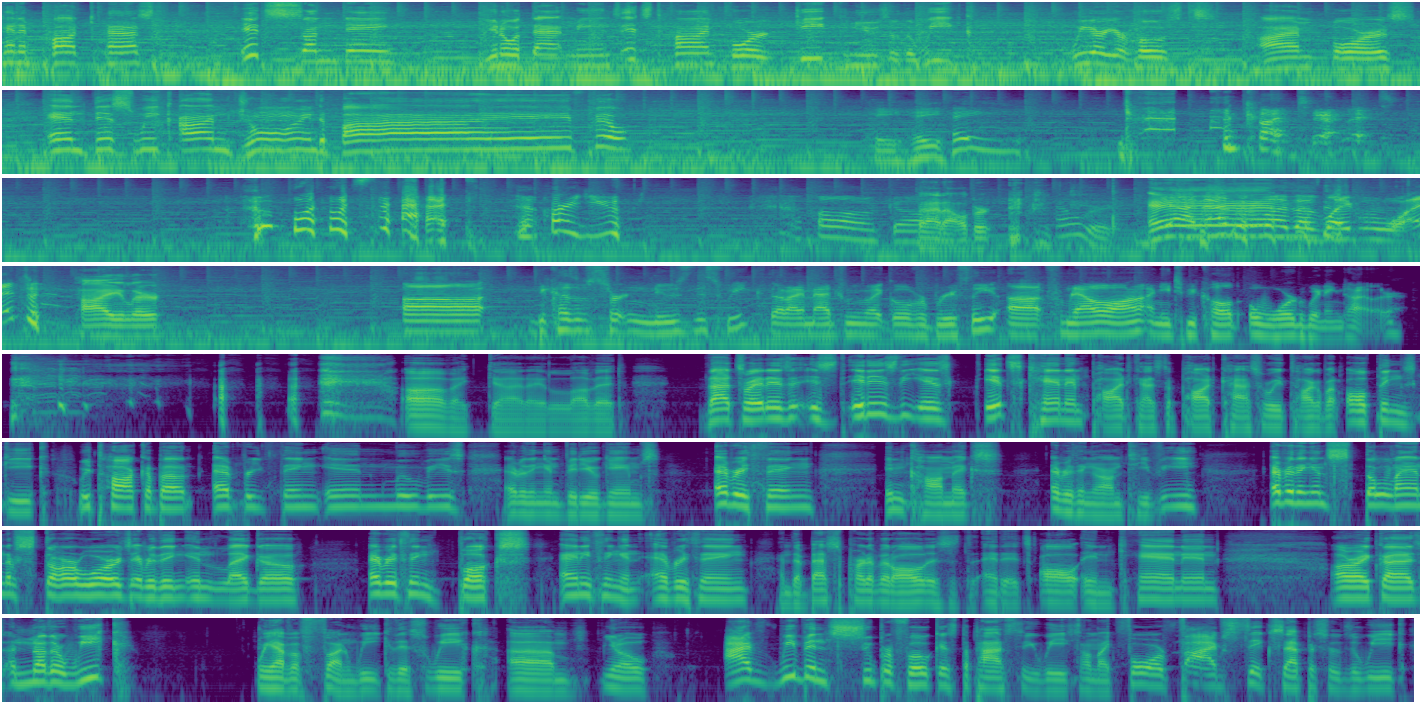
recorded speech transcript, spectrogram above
The It's podcast. It's Sunday. You know what that means. It's time for Geek News of the Week. We are your hosts. I'm Boris, and this week I'm joined by Phil. Hey, hey, hey. God damn it. What was that? Are you? Oh god. Bad Albert. Albert. Yeah, that's what it and was. I was like, what? Tyler. Uh, because of certain news this week that I imagine we might go over briefly. Uh, from now on, I need to be called award-winning Tyler. oh my god, I love it. That's right. It is, is it is the is it's canon podcast, a podcast where we talk about all things geek. We talk about everything in movies, everything in video games, everything in comics, everything on TV, everything in the land of Star Wars, everything in Lego, everything books, anything and everything. And the best part of it all is that it's all in canon. All right, guys, another week we have a fun week this week. Um, you know, I've we've been super focused the past few weeks on like four, five, six episodes a week.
